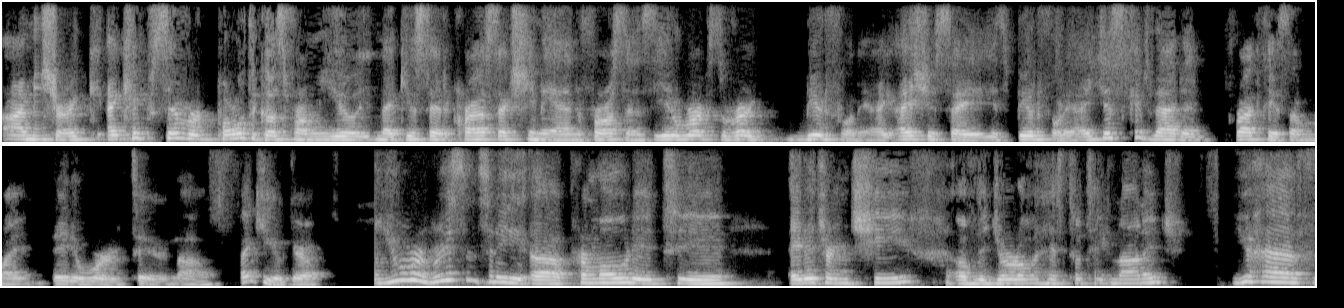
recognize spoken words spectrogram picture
I'm sure I, I keep several protocols from you, like you said, cryosection and fluorescence. It works very beautifully. I, I should say it's beautifully. I just keep that in practice on my daily work too now. Thank you, girl. You were recently uh, promoted to editor in chief of the Journal of Histotechnology. You have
